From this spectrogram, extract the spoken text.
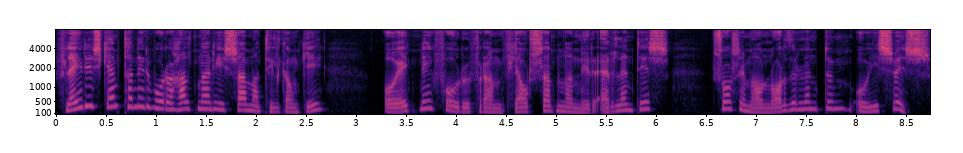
Fleiri skemtanir voru haldnar í sama tilgangi og einnig fóru fram fjársamnanir Erlendis, svo sem á Norðurlöndum og í Sviss.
